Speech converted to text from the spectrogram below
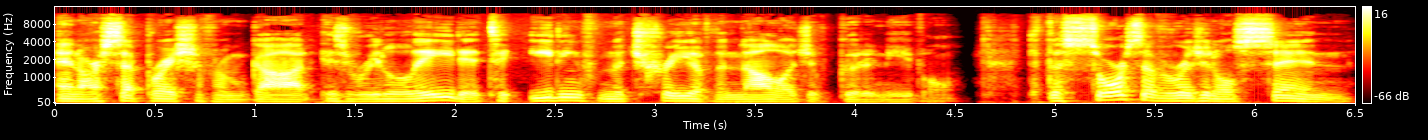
and our separation from God is related to eating from the tree of the knowledge of good and evil. That the source of original sin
